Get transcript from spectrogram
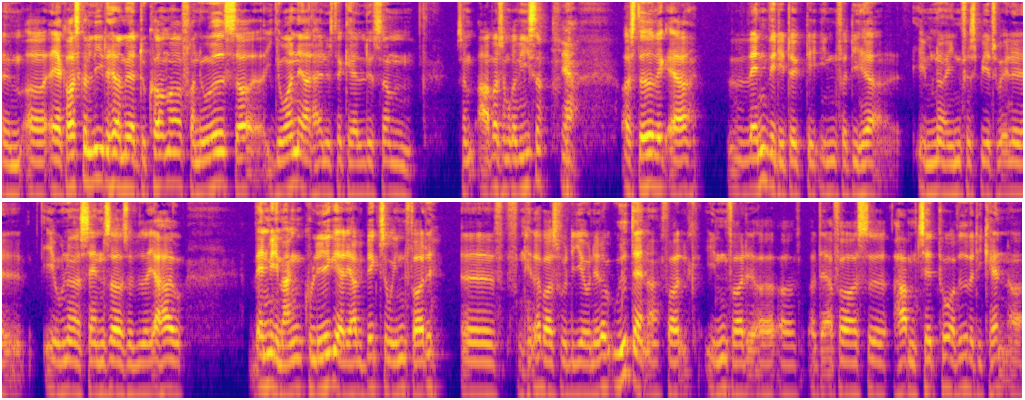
Øhm, og jeg kan også godt lide det her med, at du kommer fra noget så jordnært, har jeg lyst til at kalde det, som, som arbejder som revisor. Ja. og stadigvæk er vanvittigt dygtig inden for de her emner, inden for spirituelle evner, sanser osv. Jeg har jo vanvittigt mange kollegaer, det har vi begge to inden for det. Øh, netop også fordi jeg jo netop uddanner folk inden for det, og, og, og derfor også øh, har dem tæt på og ved, hvad de kan. Og,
